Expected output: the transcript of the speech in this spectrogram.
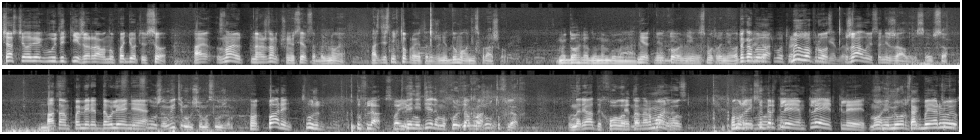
Сейчас человек будет идти, жара, он упадет и все. А знают на гражданке, что у него сердце больное. А здесь никто про это даже не думал, не спрашивал. ми догляду не було. Ні. Нет, никакого медосмотра не было. Только было, был вопрос, не было. жалуйся, не жалуйся, и все. А там померить давление. Служим, видите, мы что мы служим? Вот парень служит в туфлях Две своих. недели мы ходим, я хожу в туфлях. В наряды, холодно, Это нормально? мороз. Он уже их суперклеем клеит, клеит. Ноги мерзнут. Как бы я говорю,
